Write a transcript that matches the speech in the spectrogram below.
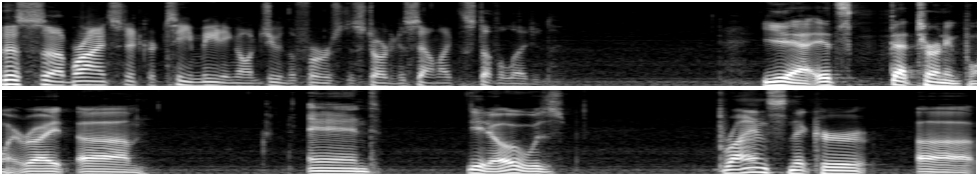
This uh, Brian Snitker team meeting on June the first is starting to sound like the stuff of legend. Yeah, it's that turning point, right? Um, and you know, it was Brian Snitker. Uh,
